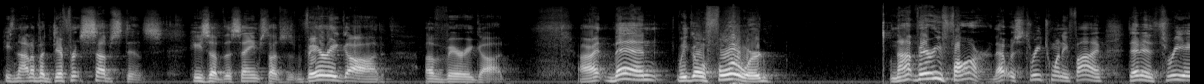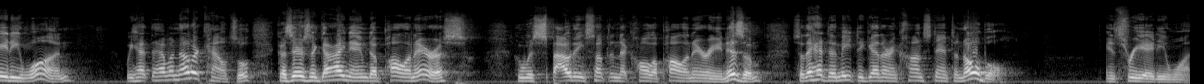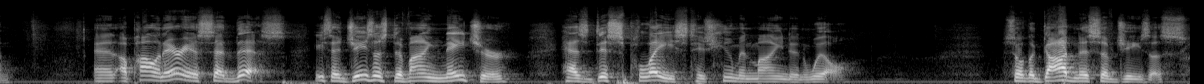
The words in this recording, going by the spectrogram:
He's not of a different substance, he's of the same substance. Very God of very God. All right, then we go forward, not very far. That was 325. Then in 381, we had to have another council because there's a guy named Apollinaris who was spouting something that called Apollinarianism. So they had to meet together in Constantinople in 381. And Apollinarius said this He said, Jesus' divine nature has displaced his human mind and will. So the godness of Jesus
